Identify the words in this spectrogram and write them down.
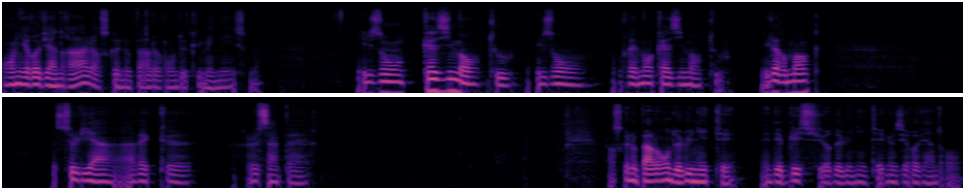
on y reviendra lorsque nous parlerons d'œcuménisme, ils ont quasiment tout, ils ont vraiment quasiment tout. Il leur manque ce lien avec euh, le Saint-Père. Lorsque nous parlerons de l'unité et des blessures de l'unité, nous y reviendrons.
